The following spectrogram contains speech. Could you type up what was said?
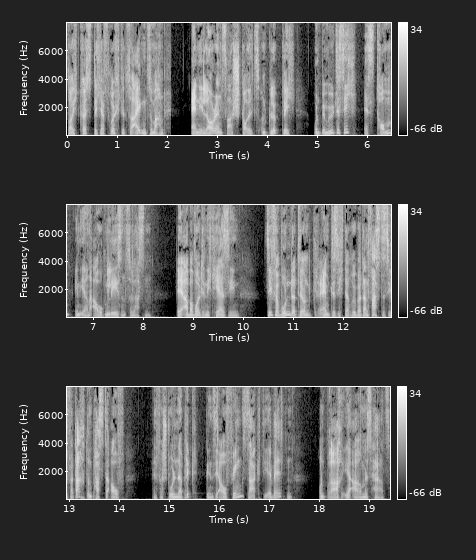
solch köstlicher Früchte zu eigen zu machen. Annie Lawrence war stolz und glücklich, und bemühte sich, es Tom in ihren Augen lesen zu lassen. Der aber wollte nicht hersehen. Sie verwunderte und grämte sich darüber, dann fasste sie Verdacht und passte auf. Ein verstohlener Blick, den sie auffing, sagte ihr Welten und brach ihr armes Herz.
